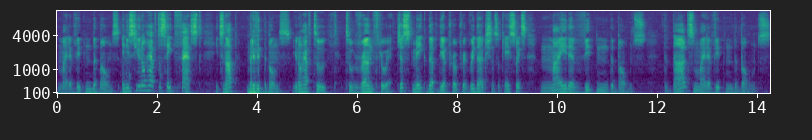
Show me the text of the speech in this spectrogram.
might have eaten the bones. And you see, you don't have to say it fast. It's not might have eaten the bones. You don't have to to run through it. Just make the, the appropriate reductions, okay? So it's might have eaten the bones. The dogs might have eaten the bones.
